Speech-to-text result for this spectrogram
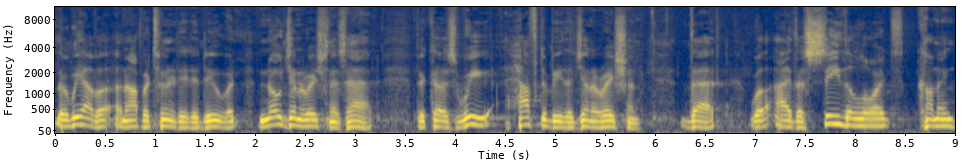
That we have a, an opportunity to do what no generation has had because we have to be the generation that will either see the Lord's coming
